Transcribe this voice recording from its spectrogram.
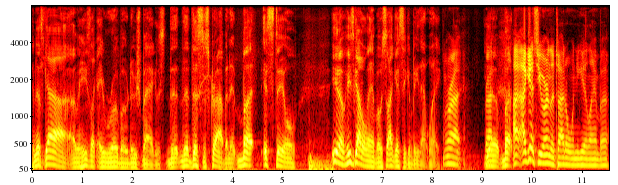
And this guy, I mean, he's like a robo douchebag. This, th- th- this describing it, but it's still, you know, he's got a Lambo, so I guess he can be that way. Right. You Right. know, but I, I guess you earn the title when you get a Lambo.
